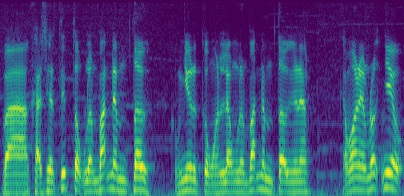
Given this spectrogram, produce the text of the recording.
Và khải sẽ tiếp tục lên bắt năm tư cũng như là cùng anh long lên bắt năm tư nha anh em. Cảm ơn em rất nhiều.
